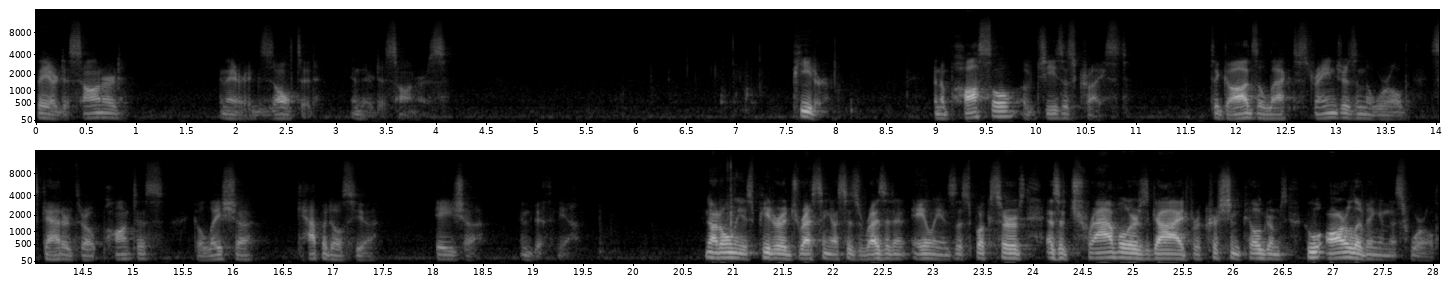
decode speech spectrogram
They are dishonored and they are exalted in their dishonors. Peter, an apostle of Jesus Christ, to God's elect strangers in the world scattered throughout Pontus, Galatia, Cappadocia, Asia, and Bithynia. Not only is Peter addressing us as resident aliens, this book serves as a traveler's guide for Christian pilgrims who are living in this world,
